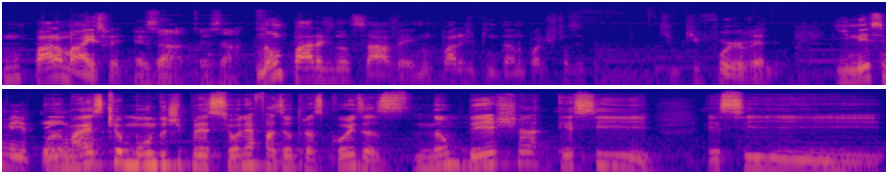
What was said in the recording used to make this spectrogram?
não para mais, velho. Exato, exato. Não para de dançar, velho. Não para de pintar, não para de fazer que, que for, velho. E nesse meio tempo. Por mais que o mundo te pressione a fazer outras coisas, não deixa esse. esse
